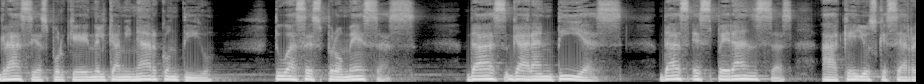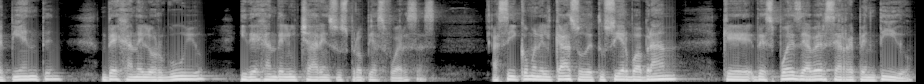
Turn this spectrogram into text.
gracias porque en el caminar contigo tú haces promesas, das garantías, das esperanzas a aquellos que se arrepienten, dejan el orgullo y dejan de luchar en sus propias fuerzas. Así como en el caso de tu siervo Abraham, que después de haberse arrepentido,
